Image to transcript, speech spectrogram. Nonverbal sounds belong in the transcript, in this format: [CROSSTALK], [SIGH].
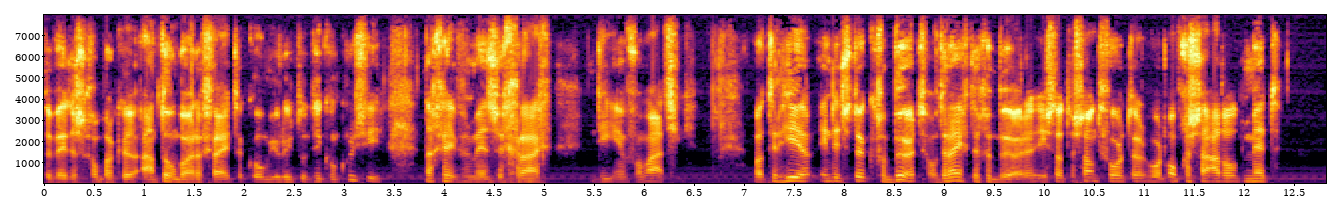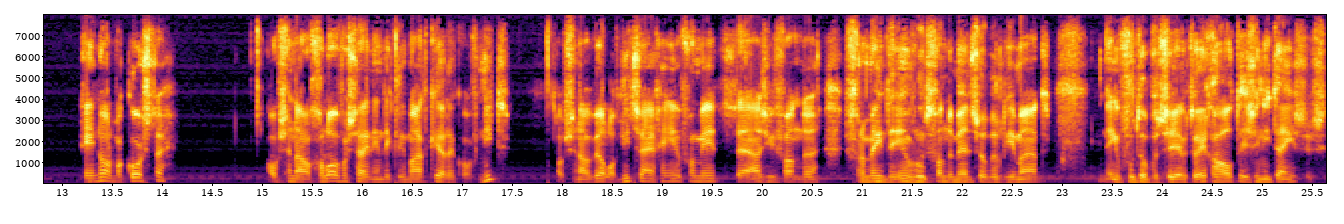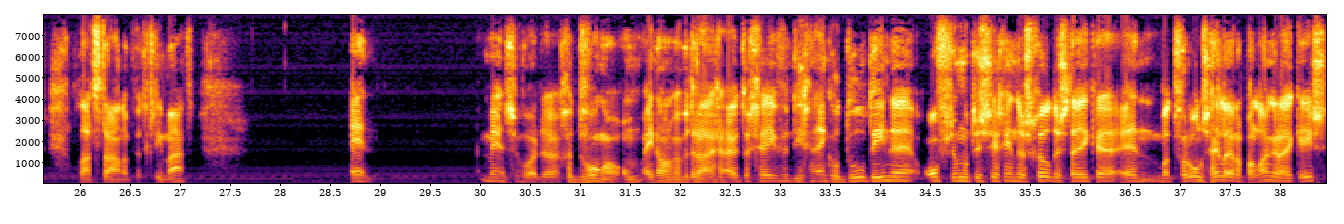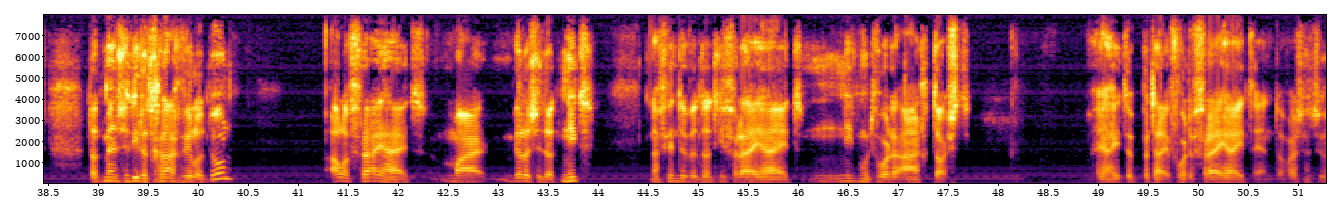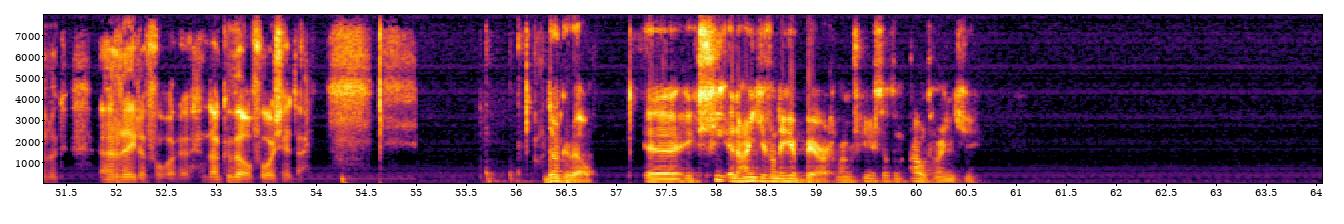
de wetenschappelijke aantoonbare feiten komen jullie tot die conclusie. Dan geven mensen graag die informatie. Wat er hier in dit stuk gebeurt, of dreigt te gebeuren, is dat de Zandvoorter wordt opgezadeld met enorme kosten. Of ze nou gelovig zijn in de klimaatkerk of niet. Of ze nou wel of niet zijn geïnformeerd ten aanzien van de vermeende invloed van de mensen op het klimaat. De invloed op het CO2-gehalte is er niet eens, dus laat staan op het klimaat. En mensen worden gedwongen om enorme bedragen uit te geven die geen enkel doel dienen. Of ze moeten zich in de schulden steken. En wat voor ons heel erg belangrijk is, dat mensen die dat graag willen doen, alle vrijheid, maar willen ze dat niet, dan vinden we dat die vrijheid niet moet worden aangetast. Hij heet de Partij voor de Vrijheid en daar was natuurlijk een reden voor. Dank u wel, voorzitter. Dank u wel. Uh, ik zie een handje van de heer Berg, maar misschien is dat een oud handje.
